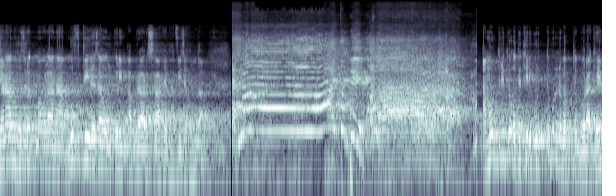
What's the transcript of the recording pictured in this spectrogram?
জনাব হজরত মাওলানা মুফতি রেজাউল করিম আবরার সাহেব হাফিজাহুল্লাহ। আমন্ত্রিত অতিথির গুরুত্বপূর্ণ বক্তব্য রাখেন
